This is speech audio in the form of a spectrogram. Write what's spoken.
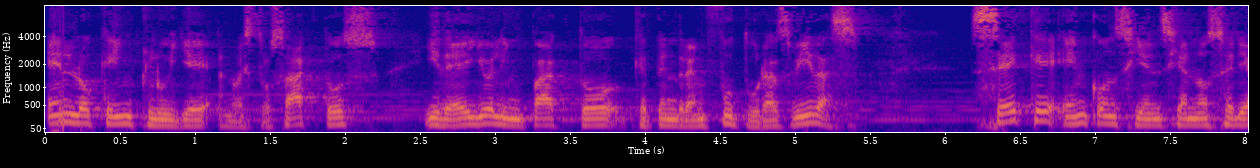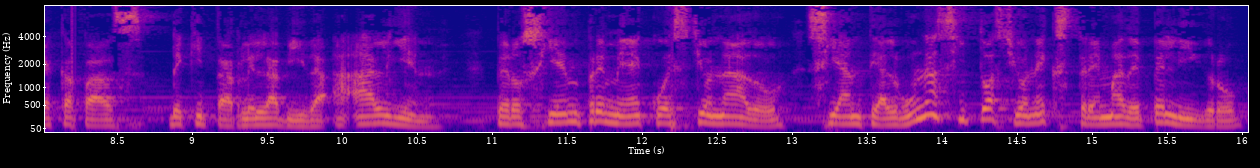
en lo que incluye a nuestros actos y de ello el impacto que tendrá en futuras vidas. Sé que en conciencia no sería capaz de quitarle la vida a alguien, pero siempre me he cuestionado si ante alguna situación extrema de peligro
